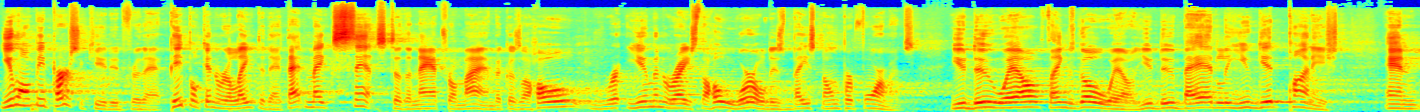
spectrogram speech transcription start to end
you won't be persecuted for that. People can relate to that. That makes sense to the natural mind because the whole human race, the whole world is based on performance. You do well, things go well. You do badly, you get punished. And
